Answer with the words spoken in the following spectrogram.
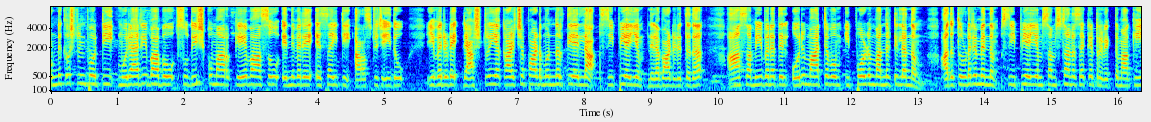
ഉണ്ണികൃഷ്ണൻ പോറ്റി മുരാരി ബാബു സുധീഷ് കുമാർ കെ വാസു എന്നിവരെ എസ് അറസ്റ്റ് ചെയ്തു. ഇവരുടെ രാഷ്ട്രീയ കാഴ്ചപ്പാട് മുൻനിർത്തിയല്ല സി പി ഐ എം നിലപാടെടുത്തത്. ആ സമീപനത്തിൽ ഒരു മാറ്റവും ഇപ്പോഴും വന്നിട്ടില്ലെന്നും അത് തുടരുമെന്നും സി പി ഐ എം സംസ്ഥാന സെക്രട്ടറി വ്യക്തമാക്കി.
